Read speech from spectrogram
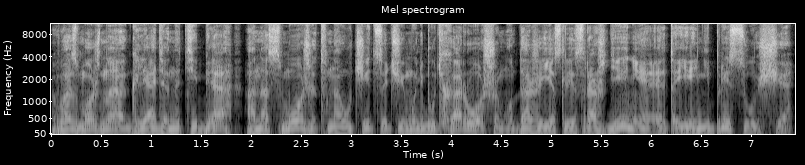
Возможно, глядя на тебя, она сможет научиться чему-нибудь хорошему, даже если с рождения это ей не присуще».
